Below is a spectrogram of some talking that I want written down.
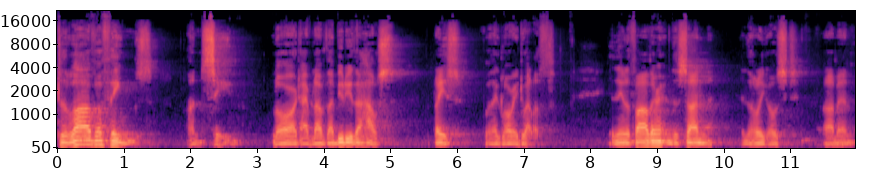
to the love of things unseen. Lord, I've loved thy beauty of the house, the place where thy glory dwelleth. In the name of the Father, and the Son, and the Holy Ghost. Amen.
